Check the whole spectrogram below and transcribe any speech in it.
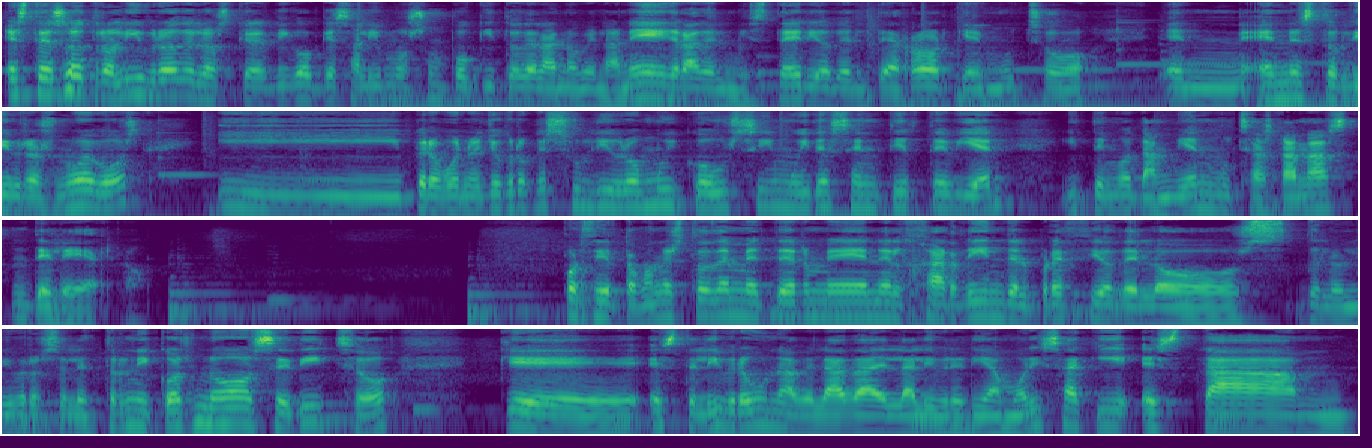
Este es otro libro de los que digo que salimos un poquito de la novela negra, del misterio, del terror, que hay mucho en, en estos libros nuevos. Y, pero bueno, yo creo que es un libro muy cozy, muy de sentirte bien y tengo también muchas ganas de leerlo. Por cierto, con esto de meterme en el jardín del precio de los, de los libros electrónicos, no os he dicho que este libro, Una velada en la librería Morisaki, está mm,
